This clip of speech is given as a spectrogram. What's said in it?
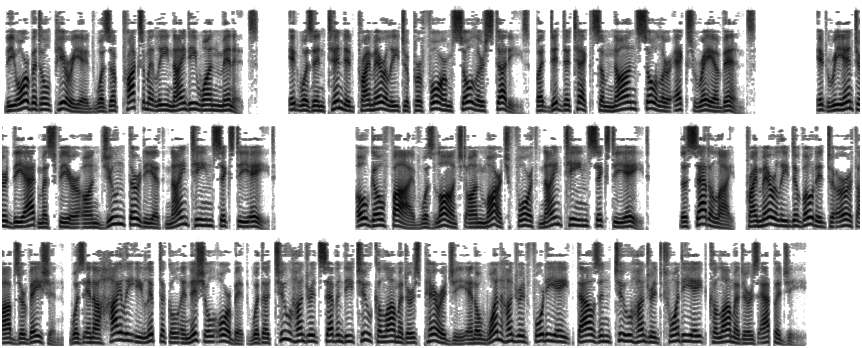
The orbital period was approximately 91 minutes. It was intended primarily to perform solar studies, but did detect some non-solar X-ray events. It re-entered the atmosphere on June 30, 1968. OGO 5 was launched on March 4, 1968. The satellite, primarily devoted to Earth observation, was in a highly elliptical initial orbit with a 272 km perigee and a 148,228 km apogee.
